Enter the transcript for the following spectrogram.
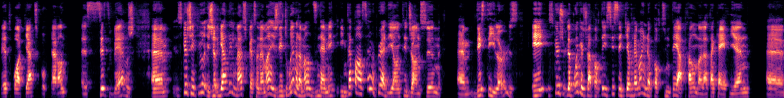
fait. 3 catchs pour 46 verges. ce que j'ai pu, j'ai regardé le match personnellement et je l'ai trouvé vraiment dynamique. Il me fait penser un peu à Deontay Johnson des Steelers. Et le point que je veux apporter ici, c'est qu'il y a vraiment une opportunité à prendre dans l'attaque aérienne euh,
